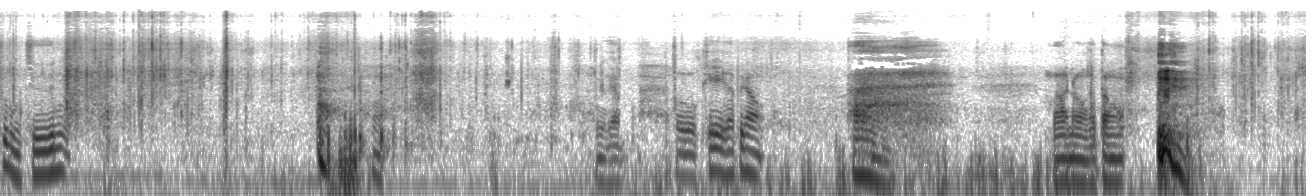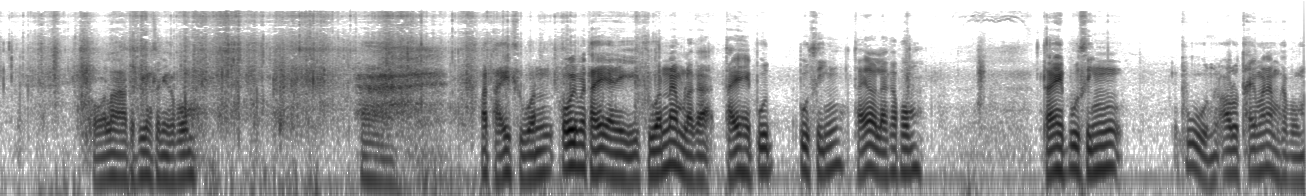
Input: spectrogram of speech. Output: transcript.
ชุ่มชื้นนี่ครับโอเคครับพี่น้องอ่าบ้านน้องก็ต้อง ขอลาไปเพียงเท่านี้ครับผมอ่า มาไถสวน โอ้ย มาไถไอ้สวนน้ำแล้วก็ไถให้ปูปูสิงไถแล้วแหละครับ ผมไถให้ปูสิงผู้เอารถไถมานำครับผม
